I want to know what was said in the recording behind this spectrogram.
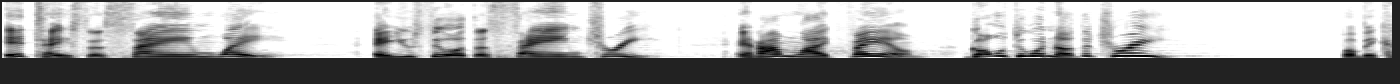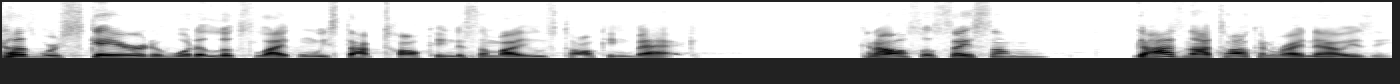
It tastes the same way. And you still at the same tree. And I'm like, fam, go to another tree. But because we're scared of what it looks like when we stop talking to somebody who's talking back, can I also say something? God's not talking right now, is he?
